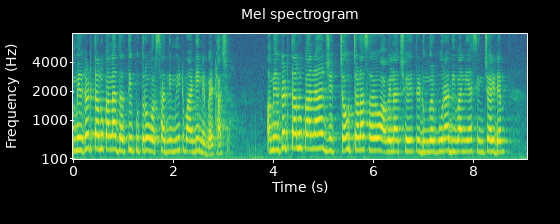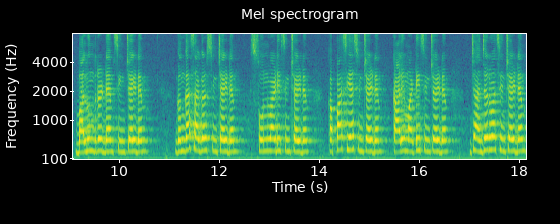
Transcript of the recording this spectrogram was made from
અમીરગઢ તાલુકાના ધરતીપુત્રો વરસાદની મીટ માંડીને બેઠા છે. અમીરગઢ તાલુકાના જે ચૌદ જળાશયો આવેલા છે તે ડુંગરપુરા, દિવાનિયા સિંચાઈ ડેમ, બાલુંદ્ર ડેમ સિંચાઈ ડેમ, ગંગાસાગર સિંચાઈ ડેમ, સોનવાડી સિંચાઈ ડેમ, કપાસિયા સિંચાઈ ડેમ, કાળીમાટી સિંચાઈ ડેમ, ઝાંઝરવા સિંચાઈ ડેમ,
